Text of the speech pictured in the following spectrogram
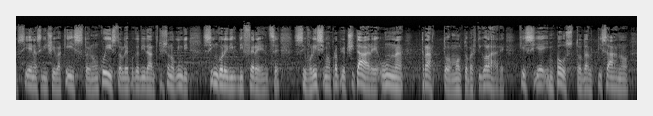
Siena si diceva questo e non questo all'epoca di Dante, ci sono quindi singole di, differenze. Se volessimo proprio citare un tratto molto particolare che si è imposto dal pisano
